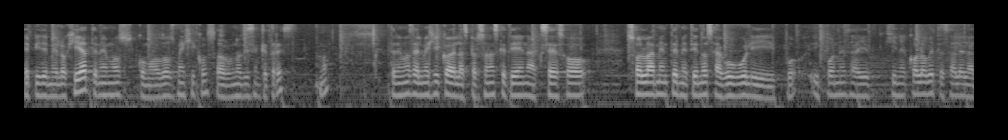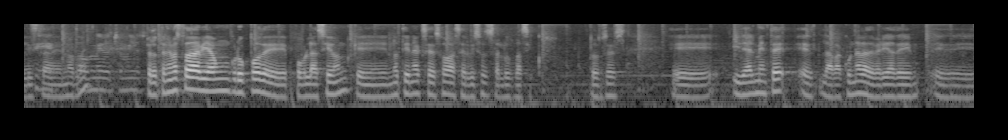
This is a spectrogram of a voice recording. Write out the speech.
epidemiología, tenemos como dos Méxicos, algunos dicen que tres, ¿no? Tenemos el México de las personas que tienen acceso solamente metiéndose a Google y, pones ahí ginecólogo y te sale la lista enorme. Pero tenemos todavía un grupo de población que no tiene acceso a servicios de salud básicos. Entonces, eh, idealmente eh, la vacuna la debería de eh,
